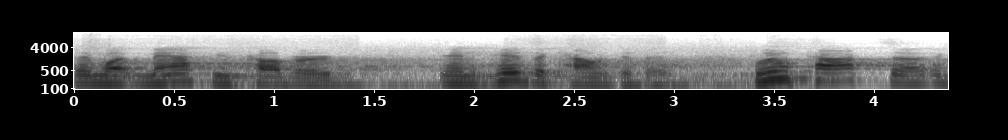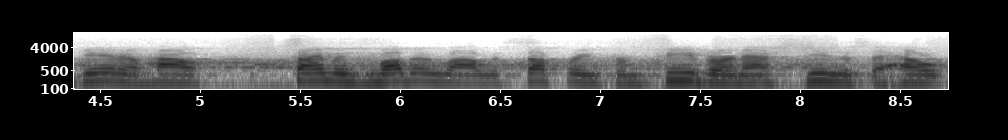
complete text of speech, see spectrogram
than what Matthew covered in his account of it. Luke talks uh, again of how Simon's mother in law was suffering from fever and asked Jesus to help.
